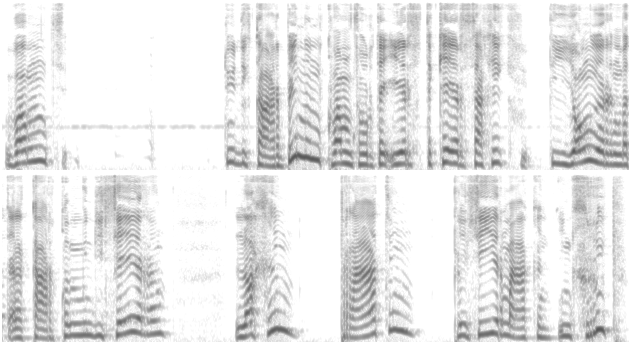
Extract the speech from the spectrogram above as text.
Want toen ik daar binnenkwam voor de eerste keer... zag ik die jongeren met elkaar communiceren, lachen, praten, plezier maken in groep.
